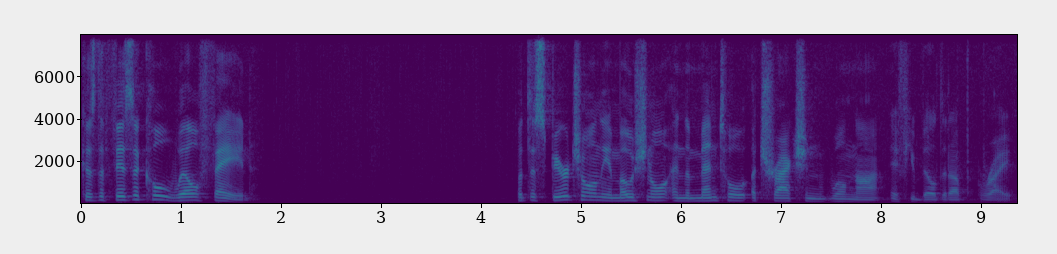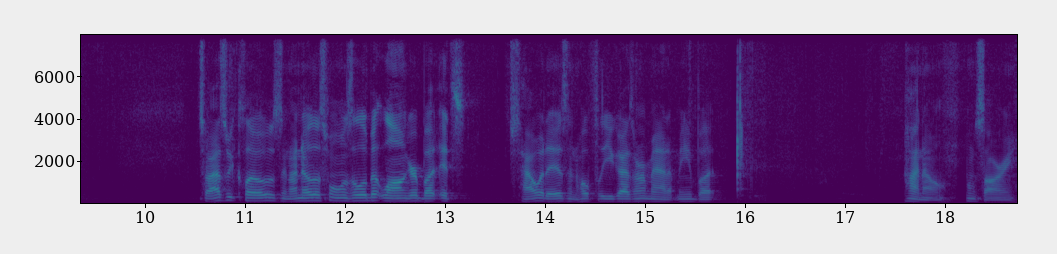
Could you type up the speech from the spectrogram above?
Because the physical will fade. But the spiritual and the emotional and the mental attraction will not if you build it up right. So as we close, and I know this one was a little bit longer, but it's just how it is, and hopefully you guys aren't mad at me, but I know. I'm sorry.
